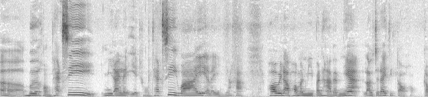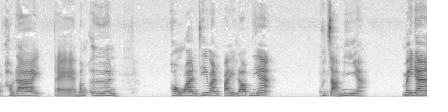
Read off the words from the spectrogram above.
เเบอร์ของแท็กซี่ มีรายละเอียดของแท็กซี่ไว้อะไรอย่างเงี้ยค่ะ เพราะเวลาพอมันมีปัญหาแบบเนี้ยเราจะได้ติดต่อกับเขาได้ แต่บังเอิญของวันที่วันไปรอบเนี้ย คุณสามีอะไม่ได้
